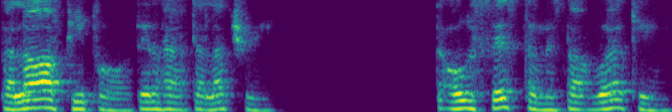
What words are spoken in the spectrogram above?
But a lot of people, they don't have that luxury. The old system is not working.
